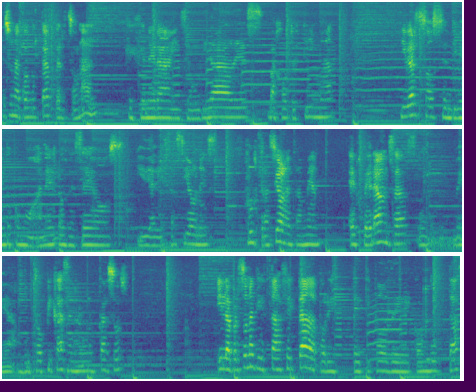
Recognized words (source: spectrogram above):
es una conducta personal que genera inseguridades, baja autoestima, diversos sentimientos como anhelos, deseos, idealizaciones, frustraciones también, esperanzas eh, utópicas en algunos casos. Y la persona que está afectada por este tipo de conductas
